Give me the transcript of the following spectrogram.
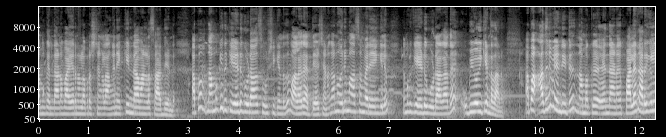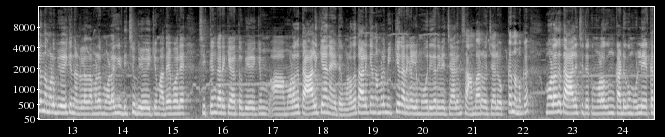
നമുക്ക് എന്താണ് വയറിനുള്ള പ്രശ്നങ്ങൾ അങ്ങനെയൊക്കെ ഉണ്ടാവാനുള്ള സാധ്യതയുണ്ട്. അപ്പം നമുക്കിത് കേടുകൂടാതെ സൂക്ഷിക്കേണ്ടത് വളരെ അത്യാവശ്യമാണ്. കാരണം ഒരു മാസം വരെയെങ്കിലും നമുക്ക് കേടുകൂടാകാതെ ഉപയോഗിക്കേണ്ടതാണ്. അപ്പോൾ അതിന് വേണ്ടിയിട്ട് നമുക്ക് എന്താണ് പല കറികളിലും നമ്മൾ ഉപയോഗിക്കുന്നുണ്ടല്ലോ. നമ്മൾ മുളക് ഇടിച്ച് ഉപയോഗിക്കും അതേപോലെ ചിക്കൻ കറിക്കകത്ത് ഉപയോഗിക്കും മുളക് താളിക്കാനായിട്ട്. മുളക് താളിക്കാൻ നമ്മൾ മിക്ക കറികളിലും മോര് കറി വെച്ചാലും സാമ്പാർ വെച്ചാലും ഒക്കെ നമുക്ക് മുളക് താളിച്ചിട്ട് മുളകും കടുകും ഉള്ളിയൊക്കെ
